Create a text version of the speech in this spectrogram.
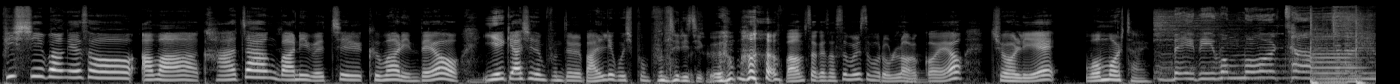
PC방에서 아마 가장 많이 외칠 그 말인데요. 이 얘기 하시는 분들 말리고 싶은 분들이 그쵸. 지금 마음속에서 스물스물 올라올 네. 거예요. 주얼리의 One More Time. Baby, one more time.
